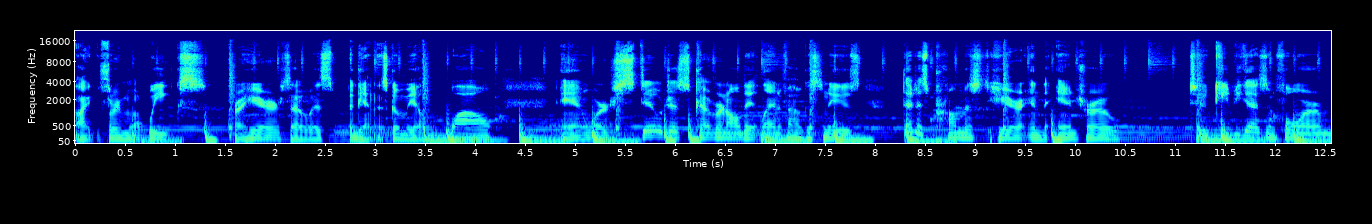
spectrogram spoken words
like three more weeks right here. So it's again, it's going to be a while, and we're still just covering all the Atlanta Falcons news that is promised here in the intro to keep you guys informed,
